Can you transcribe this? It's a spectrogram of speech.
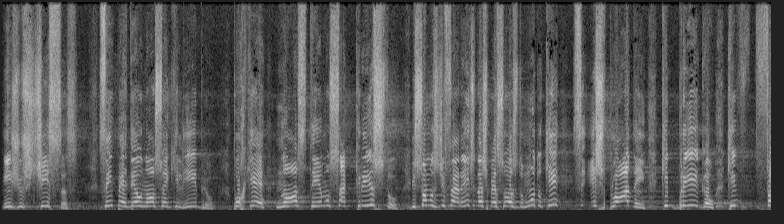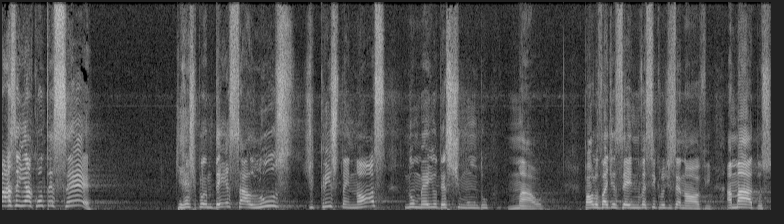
injustiças, sem perder o nosso equilíbrio, porque nós temos a Cristo e somos diferentes das pessoas do mundo que explodem, que brigam, que fazem acontecer. Que resplandeça a luz de Cristo em nós no meio deste mundo mal. Paulo vai dizer no versículo 19: Amados,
